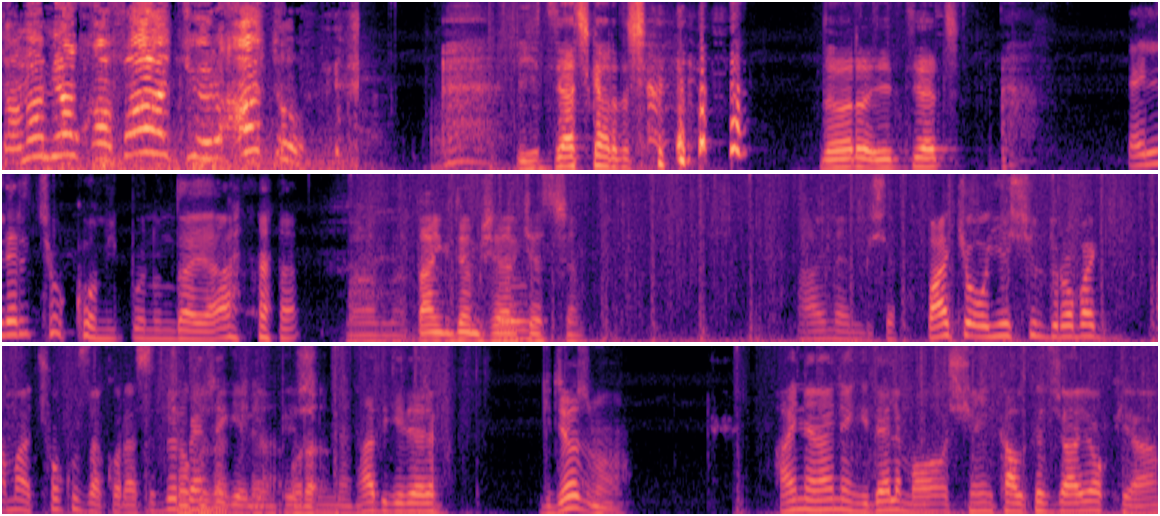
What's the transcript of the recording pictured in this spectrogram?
Tamam ya kafa atıyor at o. İhtiyaç kardeşim. Doğru ihtiyaç. Elleri çok komik bunun da ya. Vallahi. Ben gidiyorum bir şeyler Evet. keseceğim. Aynen bir şey. Belki o yeşil drop'a ama çok uzak orası. Dur Çok ben uzak de ya. geliyorum Ora- peşinden. Hadi gidelim. Gidiyoruz mu? Aynen aynen gidelim. O şeyin kalkacağı yok ya.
